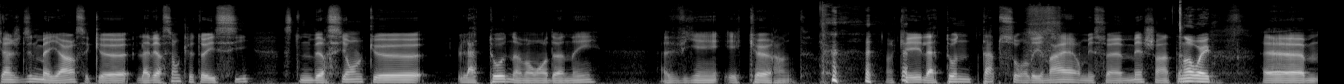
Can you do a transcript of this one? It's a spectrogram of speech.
quand je dis le meilleur, c'est que la version que tu as ici, c'est une version que la toune, à un moment donné, vient écœurante. ok, la toune tape sur les nerfs, mais c'est un méchant temps. Ah. Euh,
